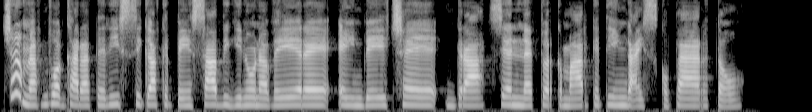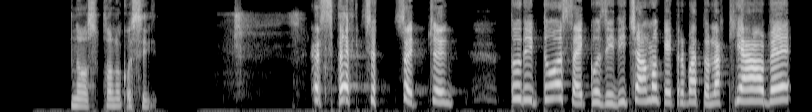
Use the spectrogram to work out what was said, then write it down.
c'è una tua caratteristica che pensavi di non avere e invece grazie al network marketing hai scoperto? No, sono così. Se, se, se, se, tu di tuo sei così, diciamo che hai trovato la chiave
